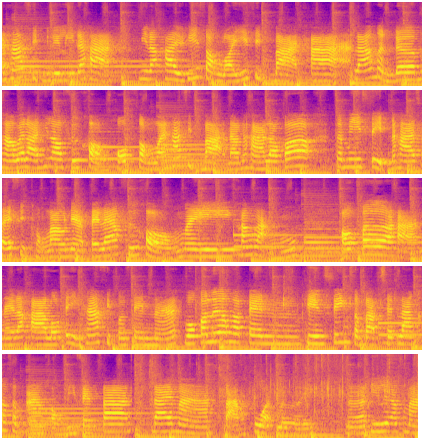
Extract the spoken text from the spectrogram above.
150มิลลิลิตรนะคะมีราคาอยู่ที่ 220 บาทค่ะ แล้วเหมือนเดิมนะคะเวลาที่เราซื้อของครบ 250 บาทแล้วนะคะ เราก็จะมีสิทธิ์นะคะใช้สิทธิ์ของเราเนี่ยไปแลกซื้อของในข้างหลังเคาน์เตอร์ค่ะ ในราคาลดไปอีก 50%นะโบก็เลือกมาเป็น cleansing สำหรับเช็ดล้างเครื่องสำอางของ b ีเฟต้าได้มา 3 ขวดเลยเนื้อที่เลือกมา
